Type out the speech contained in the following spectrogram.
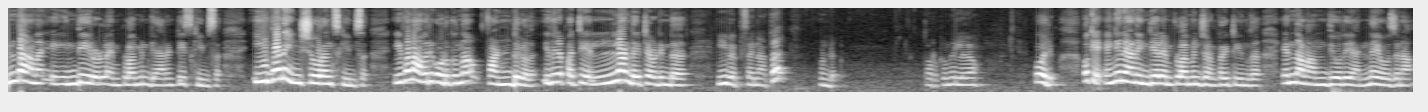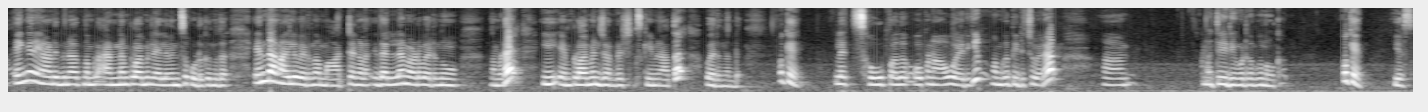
എന്താണ് ഇന്ത്യയിലുള്ള employment guarantee schemes even insurance schemes even അവർ കൊടുക്കുന്ന ഫണ്ടുകൾ ഇതിനെപ്പറ്റി എല്ലാം ഡേറ്റ എവിടെ ഉണ്ട് ഈ വെബ്സൈറ്റിനകത്ത് ഉണ്ട്. തുറക്കുന്നില്ലല്ലോ? വരും. ഓക്കെ എങ്ങനെയാണ് ഇന്ത്യയിൽ എംപ്ലോയ്മെന്റ് ജനറേറ്റ് ചെയ്യുന്നത്? എന്താണ് അന്ത്യോദയ അന്ന യോജന? എങ്ങനെയാണ് ഇതിനകത്ത് നമ്മൾ അൺഎംപ്ലോയ്മെന്റ് എലവൻസ് കൊടുക്കുന്നത്? എന്താണ് അതിൽ വരുന്ന മാറ്റങ്ങൾ? ഇതെല്ലാം എവിടെ വരുന്നു? നമ്മുടെ ഈ എംപ്ലോയ്മെന്റ് ജനറേഷൻ സ്കീമിനകത്ത് വരുന്നുണ്ട്. ഓക്കെ ലെറ്റ്സ് ഹോപ്പ് അത് ഓപ്പൺ ആവുമായിരിക്കും. നമുക്ക് തിരിച്ചു വരാം. മറ്റു ഏരിയയും കൂടി നമുക്ക് നോക്കാം. ഓക്കെ യെസ്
